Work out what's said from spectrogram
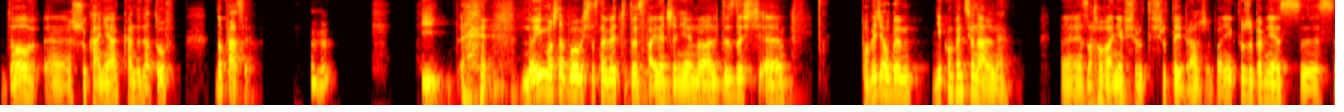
do e, szukania kandydatów do pracy. Mhm. I, no i można byłoby się zastanawiać, czy to jest fajne, czy nie, no ale to jest dość, e, powiedziałbym, niekonwencjonalne e, zachowanie wśród, wśród tej branży, bo niektórzy pewnie z, z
